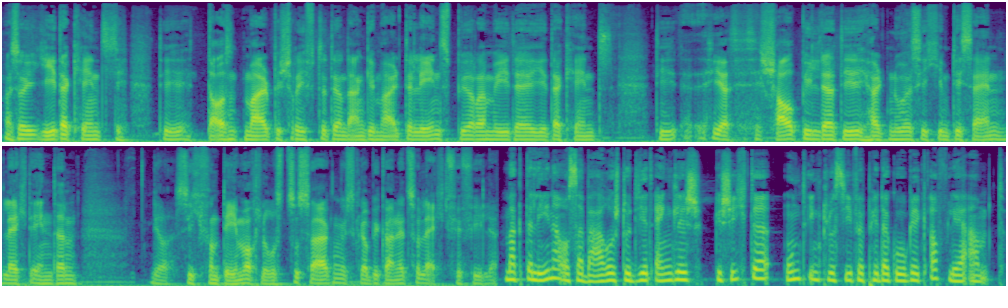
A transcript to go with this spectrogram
Also jeder kennt die, die tausendmal beschriftete und angemalte Lenspyramide, jeder kennt die, ja, Schaubilder, die halt nur sich im Design leicht ändern. Ja, sich von dem auch loszusagen, ist, glaube ich, gar nicht so leicht für viele. Magdalena Osavaro studiert Englisch, Geschichte und inklusive Pädagogik auf Lehramt.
